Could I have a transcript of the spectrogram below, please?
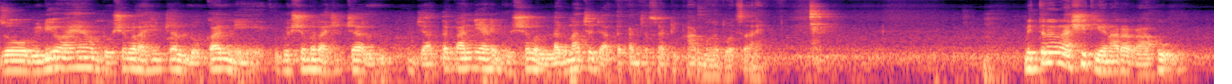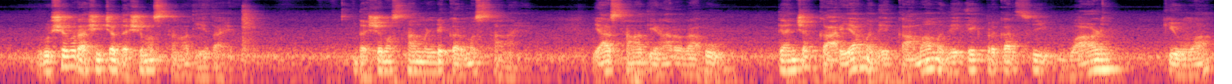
जो व्हिडिओ आहे हा वृषभ राशीच्या लोकांनी वृषभ राशीच्या जातकांनी आणि वृषभ लग्नाच्या जातकांच्यासाठी फार महत्त्वाचा आहे. मित्र राशीत येणारा राहू वृषभ राशीच्या दशमस्थानात येत आहे. दशमस्थान म्हणजे कर्मस्थान आहे. या स्थानात येणारा राहू त्यांच्या कार्यामध्ये कामामध्ये एक प्रकारची वाढ किंवा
